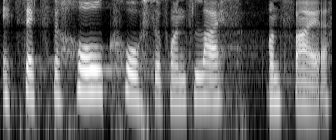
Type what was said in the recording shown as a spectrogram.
it sets the whole course of one's life on fire.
